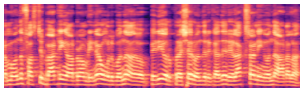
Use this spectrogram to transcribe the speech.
நம்ம வந்து ஃபஸ்ட்டு பேட்டிங் ஆடுறோம் அப்படின்னா உங்களுக்கு வந்து பெரிய ஒரு ப்ரெஷர் வந்து இருக்காது ரிலாக்ஸ்டாக நீங்கள் வந்து ஆடலாம்.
